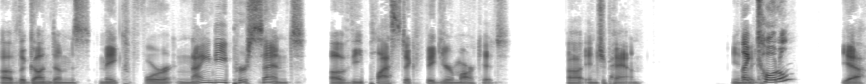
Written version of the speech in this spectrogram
of the Gundams make for 90% of the plastic figure market uh, in Japan. You know, Like total? yeah.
